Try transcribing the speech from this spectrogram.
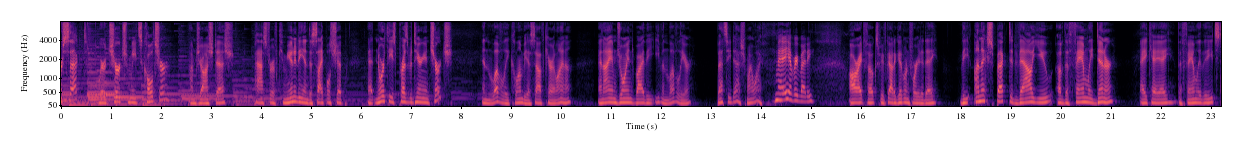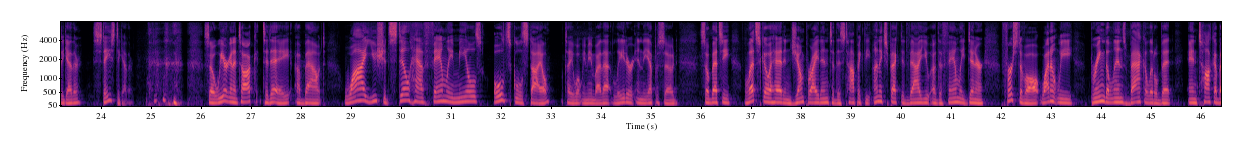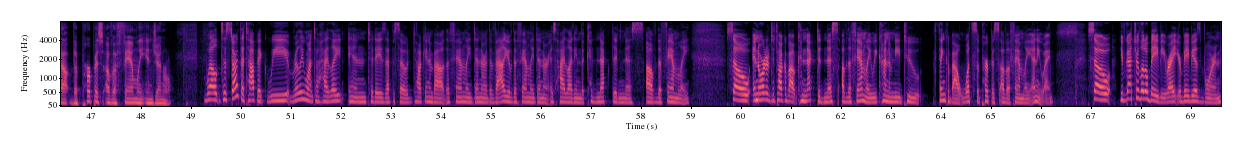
Intersect, where church meets culture. I'm Josh Desh, pastor of community and discipleship at Northeast Presbyterian Church in lovely Columbia, South Carolina. And I am joined by the even lovelier Betsy Desh, my wife. Hey, everybody. All right, folks, we've got a good one for you today. The unexpected value of the family dinner, aka the family that eats together, stays together. so, we are going to talk today about why you should still have family meals old school style. I'll tell you what we mean by that later in the episode. So, Betsy, let's go ahead and jump right into this topic the unexpected value of the family dinner. First of all, why don't we bring the lens back a little bit and talk about the purpose of a family in general? Well, to start the topic, we really want to highlight in today's episode, talking about the family dinner, the value of the family dinner is highlighting the connectedness of the family. So, in order to talk about connectedness of the family, we kind of need to think about what's the purpose of a family anyway. So, you've got your little baby, right? Your baby is born.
